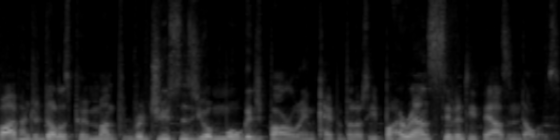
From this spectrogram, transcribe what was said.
$500 per month reduces your mortgage borrowing capability by around $70,000.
